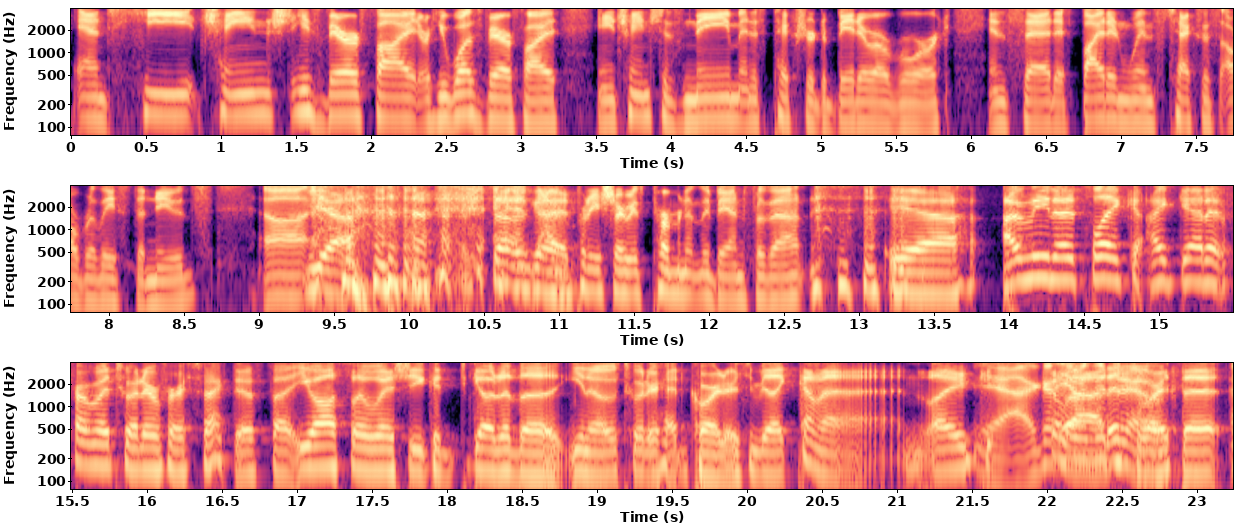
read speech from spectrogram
and he changed, he's verified, or he was verified, and he changed his name and his picture to Beto O'Rourke and said, if Biden wins Texas, I'll release the nudes. Uh, Yeah. so good. I'm pretty sure he was permanently banned for that. yeah. I mean, it's like I get it from a Twitter perspective, but you also wish you could go to the, you know, Twitter headquarters and be like, "Come on." Like, Yeah, it come was a on, it's joke. worth it.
